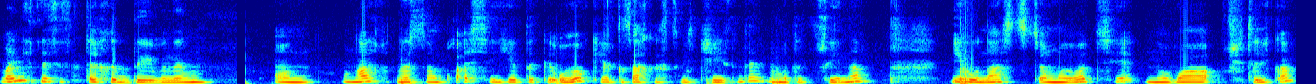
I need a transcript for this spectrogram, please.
Мені здається, це трохи дивним. Он, у нас в 11 класі є такий урок, як захист вітчизни, медицина. І у нас в цьому році нова вчителька.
